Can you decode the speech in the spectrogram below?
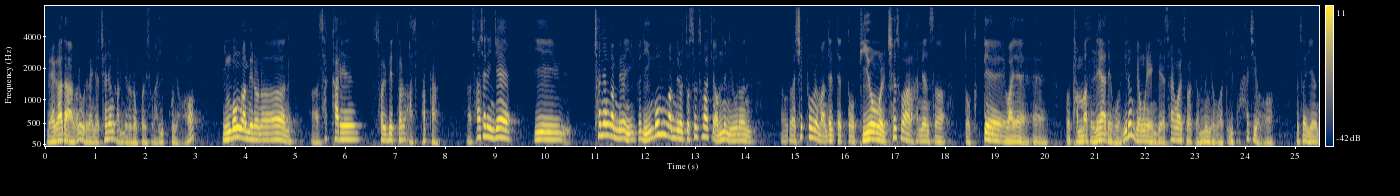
메가당을 우리가 이제 천연 감미료로 볼 수가 있고요. 인공 감미료는 어, 사카린, 솔비톨, 아스파탐. 아, 사실 이제 이 천연 감미료, 이- 그 인공 감미료를 또 쓸 수밖에 없는 이유는 우리가 식품을 만들 때 또 비용을 최소화하면서 또 극대화의 예, 또 단맛을 내야 되고 이런 경우에 이제 사용할 수밖에 없는 경우가 또 있고 하지요. 그래서 이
